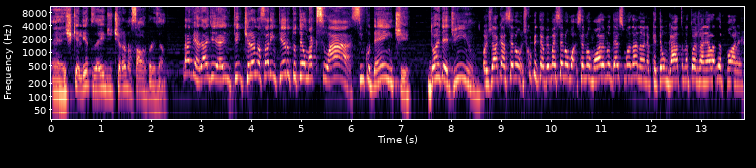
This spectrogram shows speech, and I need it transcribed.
é, esqueletos aí de tiranossauro, por exemplo. Na verdade, aí, tem, tiranossauro inteiro, tu tem um maxilar, cinco dentes, dois dedinhos. Ô, Jaca, você não. Desculpa interromper, mas você não, você não mora no décimo andar, não, né? Porque tem um gato na tua janela de fora, hein?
